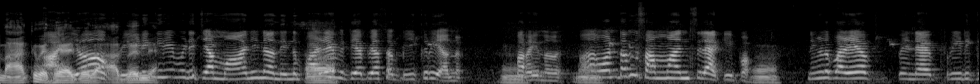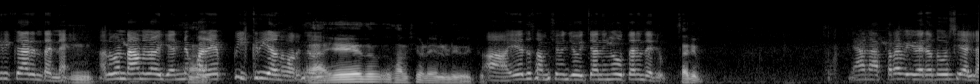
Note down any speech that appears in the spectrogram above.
നാക്ക് ഡിഗ്രി പിടിച്ച മാനിനാ നിന്ന് പഴയ വിദ്യാഭ്യാസം പറയുന്നത്. ഉണ്ടെന്ന് മനസ്സിലാക്കി ഇപ്പൊ നിങ്ങൾ പഴയ പിന്നെ പ്രീ ഡിഗ്രിക്കാരൻ തന്നെ അതുകൊണ്ടാണല്ലോ എന്നെ പഴയ പീക്രി എന്ന് പറഞ്ഞത് ഏത് സംശയമുള്ള എന്നോട് ചോദിച്ചു ആ ഏത് സംശയം ചോദിച്ചാൽ നിങ്ങൾ ഉത്തരം തരും. തരും. ഞാൻ അത്ര വിവരദോഷിയല്ല.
